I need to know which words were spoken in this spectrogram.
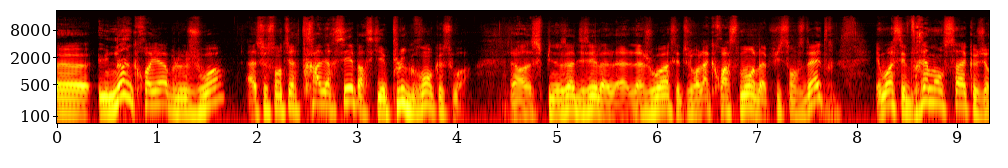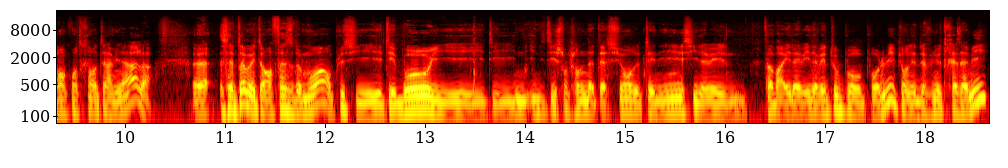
euh, une incroyable joie à se sentir traversé par ce qui est plus grand que soi. Alors Spinoza disait la, la- la joie, c'est toujours l'accroissement de la puissance d'être. Et moi, c'est vraiment ça que j'ai rencontré en terminale. Euh, cet homme était en face de moi. En plus, il était beau. Il, il était, il- il était champion de natation, de tennis. Il avait, enfin, bah, il avait, il avait tout pour, pour lui. Puis on est devenus très amis.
